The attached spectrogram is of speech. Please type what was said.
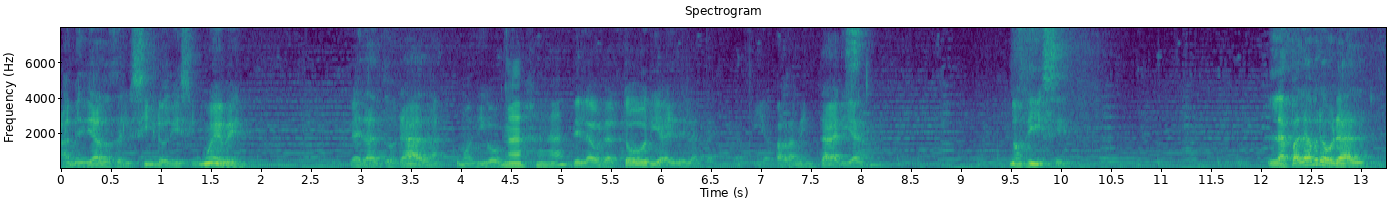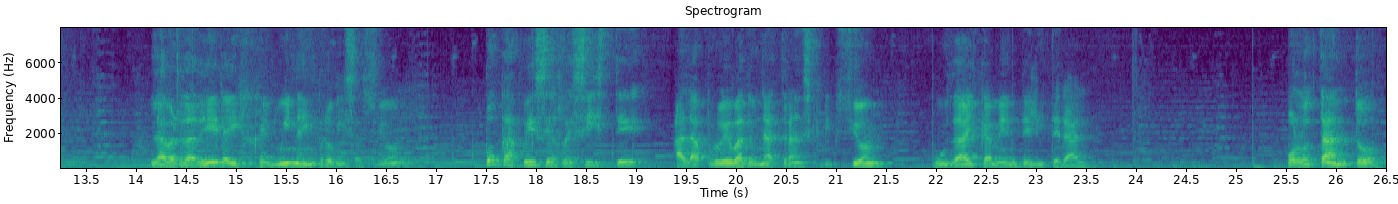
a mediados del siglo XIX, la edad dorada, como digo, Ajá. de la oratoria y de la taquigrafía parlamentaria, nos dice, La palabra oral, la verdadera y genuina improvisación, pocas veces resiste a la prueba de una transcripción judaicamente literal. Por lo tanto,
